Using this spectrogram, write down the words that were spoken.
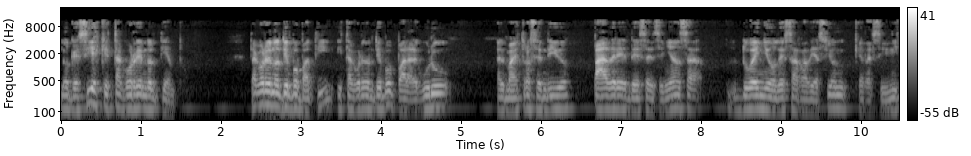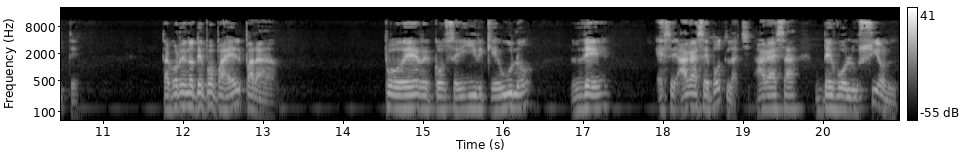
Lo que sí es que está corriendo el tiempo. Está corriendo el tiempo para ti y está corriendo el tiempo para el gurú, el maestro ascendido, padre de esa enseñanza, dueño de esa radiación que recibiste. Está corriendo tiempo para él para poder conseguir que uno de ese, haga ese potlatch, haga esa devolución.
